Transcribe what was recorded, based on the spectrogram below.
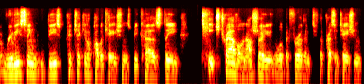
releasing these particular publications because the teach travel, and I'll show you a little bit further into the presentation,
